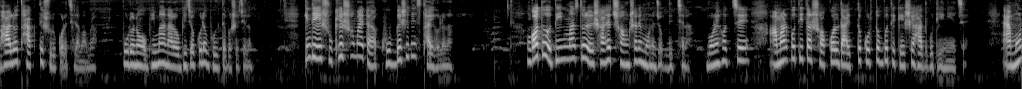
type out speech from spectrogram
ভালো থাকতে শুরু করেছিলাম আমরা। পুরনো অভিমান আর অভিযোগগুলো ভুলতে বসেছিলাম। কিন্তু এই সুখের সময়টা খুব বেশি দিন স্থায়ী হলো না। গত তিন মাস ধরে শাহেদ সংসারে মনোযোগ দিচ্ছে না। মনে হচ্ছে আমার প্রতি তার সকল দায়িত্ব কর্তব্য থেকে সে হাত গুটিয়ে নিয়েছে। এমন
